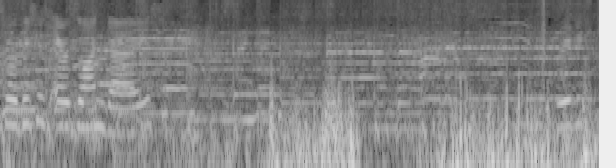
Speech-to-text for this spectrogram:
So this is Ergon, guys. Really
